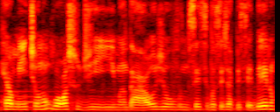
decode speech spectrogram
realmente eu não gosto de mandar áudio, não sei se vocês já perceberam.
